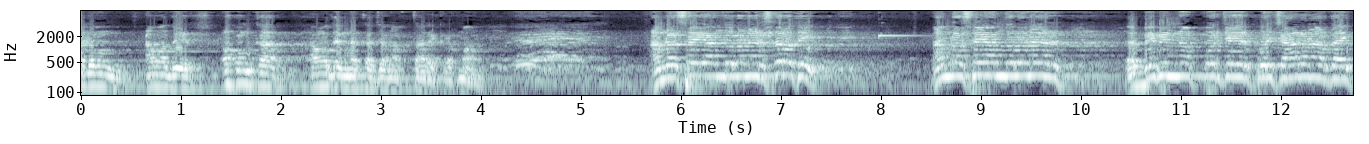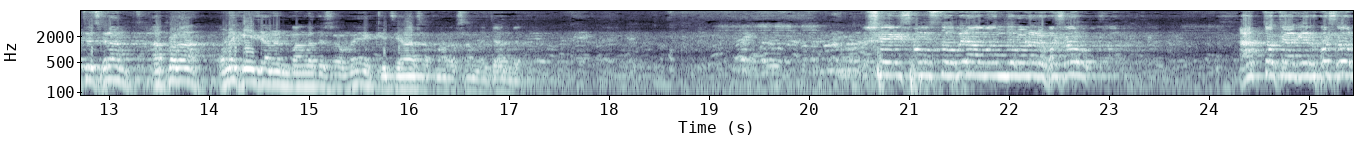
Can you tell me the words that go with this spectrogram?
এবং আমাদের অহংকার, আমাদের নেতা জনাব তারেক রহমান। আমরা সেই আন্দোলনের সারথি। আমরা সেই আন্দোলনের বিভিন্ন পর্যায়ের পরিচালনার দায়িত্বে ছিলাম। আপনারা অনেকেই জানেন, বাংলাদেশের অনেক ইতিহাস আপনারা সামনে জানবেন। সেই সমস্ত অবিরাম আন্দোলনের ফসল, আত্মত্যাগের ফসল,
